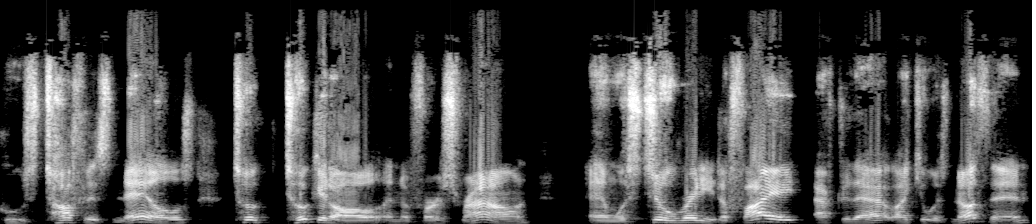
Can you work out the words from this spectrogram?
who's tough as nails, took took it all in the first round and was still ready to fight after that, like it was nothing,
